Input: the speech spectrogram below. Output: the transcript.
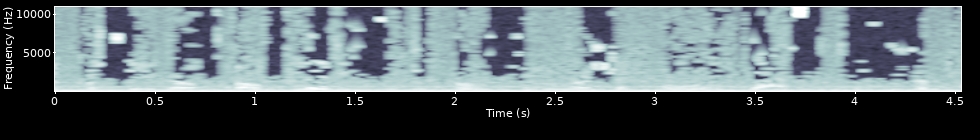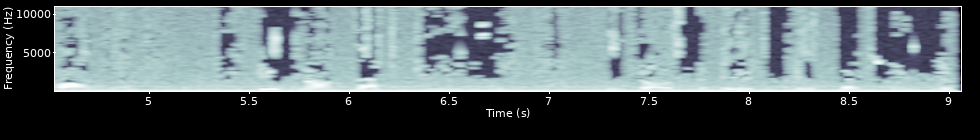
the proceeds of, of levies imposed to Russian oil and gas. This is a problem. It's not that easy because it, it touches the,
